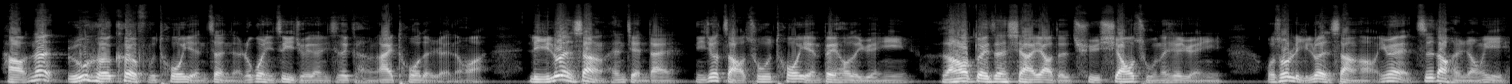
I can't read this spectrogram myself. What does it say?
好，那如何克服拖延症呢？如果你自己觉得你是一个很爱拖的人的话。理论上很简单，你就找出拖延背后的原因，然后对症下药的去消除那些原因。我说理论上哈，因为知道很容易，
